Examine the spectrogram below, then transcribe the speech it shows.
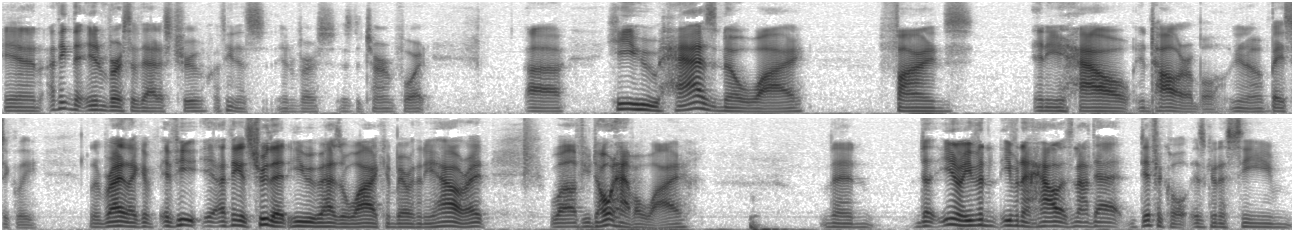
And I think the inverse of that is true. I think this inverse is the term for it. Uh, he who has no why finds any how intolerable, you know, basically. Right? Like if, if he I think it's true that he who has a why can bear with any how, right? Well, if you don't have a why, then you know even even a how that's not that difficult is going to seem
